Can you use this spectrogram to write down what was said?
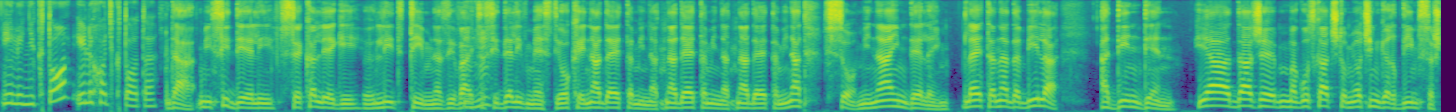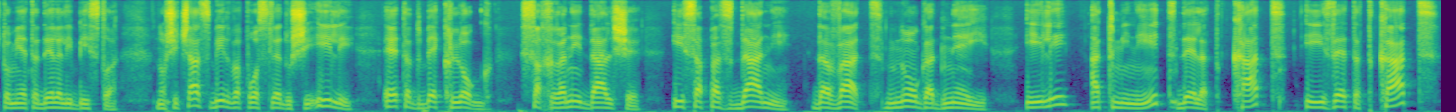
Или никто, или хоть кто-то. да, мы сидели, все коллеги, lead team называется, сидели вместе, окей, надо это менять, надо это менять, надо это менять, все, меняем, делаем. Для этого надо было один день. Я даже могу сказать, что мы очень гордимся, что мы это делали быстро. Но сейчас был вопрос следующий. Или этот бэклог сохранить дальше и с опозданием давать много дней, или отменить, делать кат, и из этот кат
